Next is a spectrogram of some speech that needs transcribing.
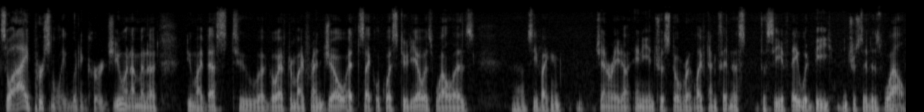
So I personally would encourage you, and I'm going to do my best to uh, go after my friend Joe at CycleQuest Studio, as well as uh, see if I can generate uh, any interest over at Lifetime Fitness to see if they would be interested as well.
